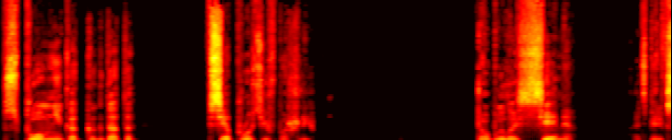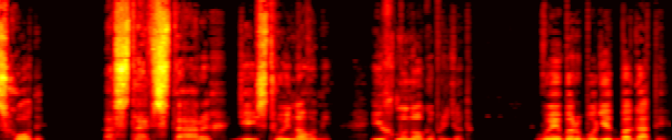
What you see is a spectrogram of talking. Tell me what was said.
Вспомни, как когда-то все против пошли. То было семя, а теперь всходы. Оставь старых, действуй новыми, их много придет. Выбор будет богатый,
